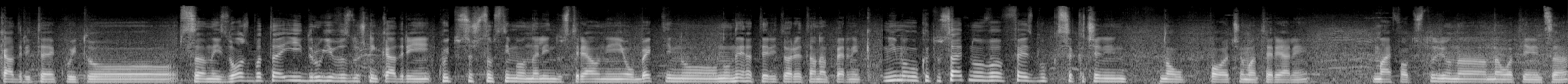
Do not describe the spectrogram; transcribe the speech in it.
кадрите, които са на изложбата и други въздушни кадри, които също съм снимал нали, индустриални обекти, но, но не на територията на Перник. Има го като сайт, но във Фейсбук са качени много повече материали. My Photo Studio на, на латиница.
